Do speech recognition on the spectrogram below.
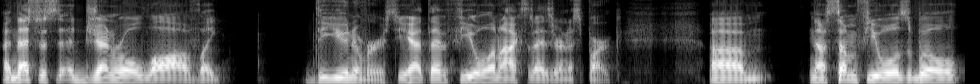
And that's just a general law of like the universe. You have to have fuel, an oxidizer, and a spark. Um, now, some fuels will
